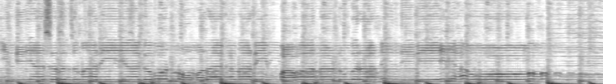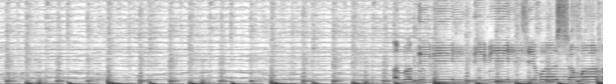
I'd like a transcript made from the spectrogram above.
ઇતિહાસ રચનારી આગવનો રાખનારી પાવાના ડુંગરાની દેવી આવો અન દેવી દેવી જેવા સમાન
